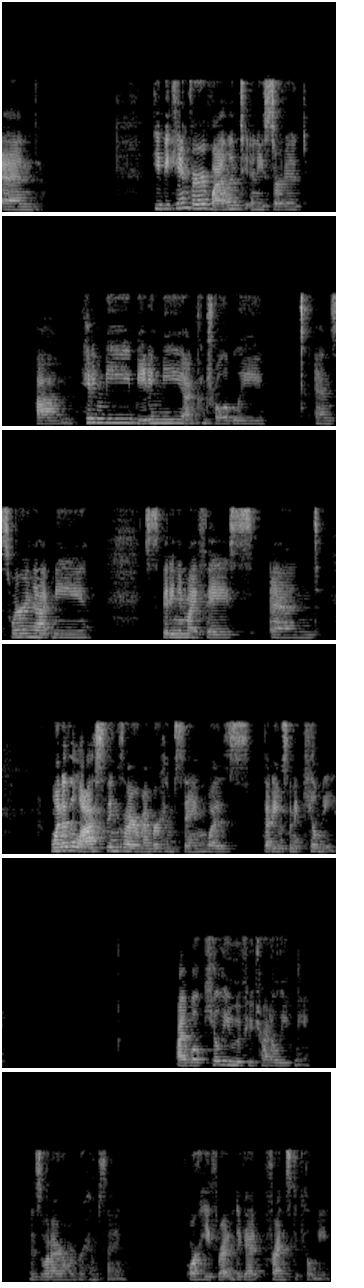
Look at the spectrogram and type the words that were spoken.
and he became very violent and he started um, hitting me, beating me uncontrollably, and swearing at me, spitting in my face. And one of the last things I remember him saying was that he was going to kill me. I will kill you if you try to leave me, is what I remember him saying. Or he threatened to get friends to kill me.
